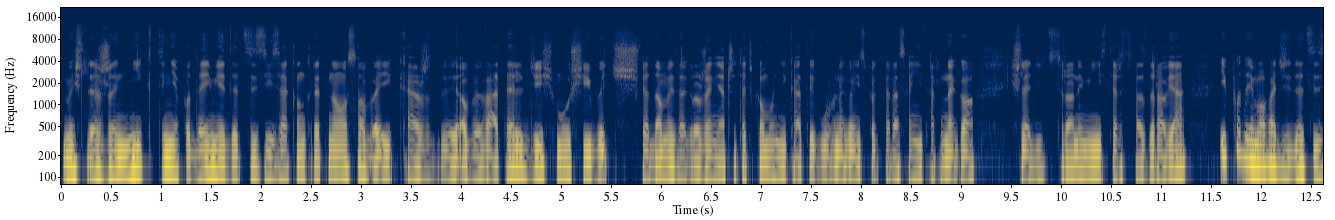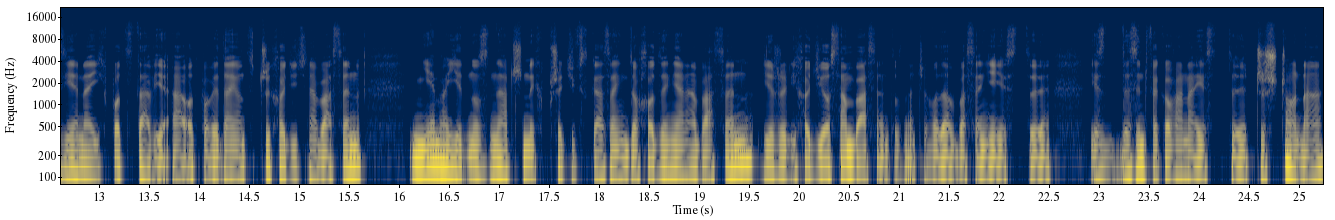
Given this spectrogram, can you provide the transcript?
Myślę, że nikt nie podejmie decyzji za konkretną osobę i każdy obywatel dziś musi być świadomy zagrożenia, czytać komunikaty Głównego Inspektora Sanitarnego, śledzić strony Ministerstwa Zdrowia i podejmować decyzje na ich podstawie. A odpowiadając, czy chodzić na basen, nie ma jednoznacznych przeciwwskazań do chodzenia na basen, jeżeli chodzi o sam basen, to znaczy woda w basenie jest, y, jest dezynfekowana, jest y, czyszczona.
